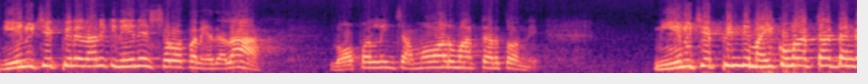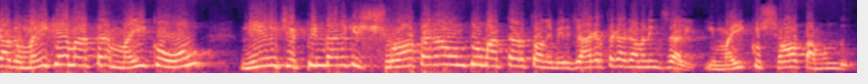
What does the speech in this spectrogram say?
నేను చెప్పిన దానికి నేనే శ్రోతని. అది ఎలా? లోపల నుంచి అమ్మవారు మాట్లాడుతోంది. నేను చెప్పింది మైకు మాట్లాడడం కాదు మైకే మాట్లా మైకు నేను చెప్పిన దానికి శ్రోతగా ఉంటూ మాట్లాడుతోంది. మీరు జాగ్రత్తగా గమనించాలి. ఈ మైకు శ్రోత ముందు.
